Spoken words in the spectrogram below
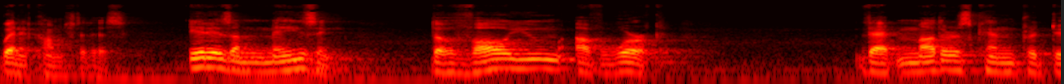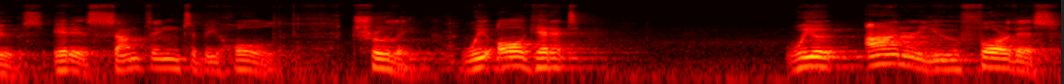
when it comes to this. It is amazing the volume of work that mothers can produce. It is something to behold, truly. We all get it. We honor you for this.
